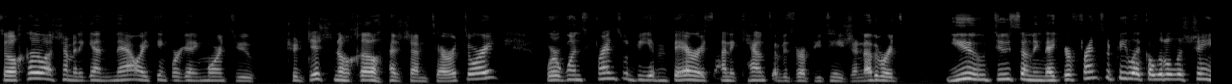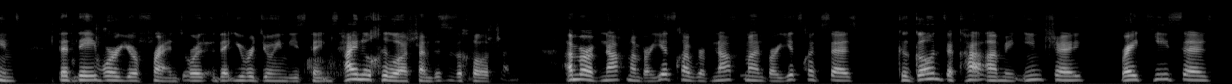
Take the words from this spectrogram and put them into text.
So Chil Hashem, and again, now I think we're getting more into traditional Chil Hashem territory, where one's friends would be embarrassed on account of his reputation. In other words, you do something that your friends would be like a little ashamed that they were your friend or that you were doing these things. Hainu Chil Hashem. This is a Chil Hashem. Amar Rav Nachman Bar Yitzchak. Rav Nachman Bar Yitzchak says, "Kagon inche." Right? He says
